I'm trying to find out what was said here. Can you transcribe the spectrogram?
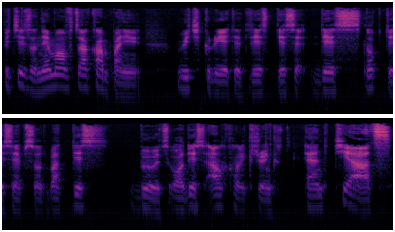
which is the name of the company which created this this this not this episode but this booze or this alcoholic drink and cheers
